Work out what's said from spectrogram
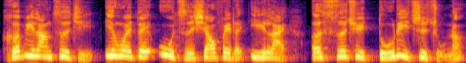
何必让自己因为对物质消费的依赖而失去独立自主呢？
